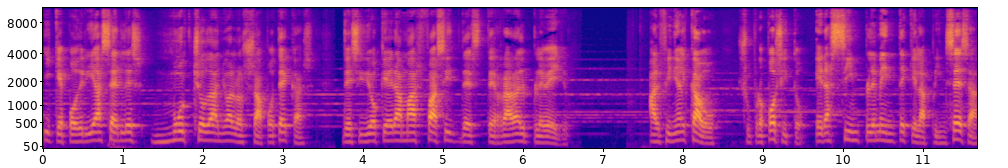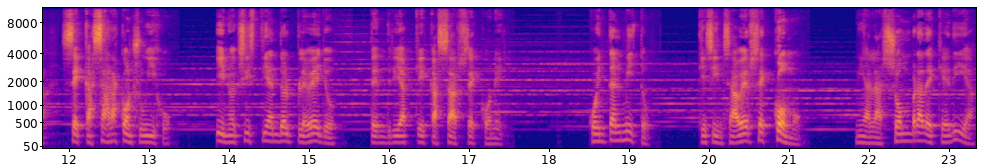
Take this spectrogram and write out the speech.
y que podría hacerles mucho daño a los zapotecas, decidió que era más fácil desterrar al plebeyo. Al fin y al cabo, su propósito era simplemente que la princesa se casara con su hijo, y no existiendo el plebeyo, tendría que casarse con él. Cuenta el mito que sin saberse cómo, ni a la sombra de qué día,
